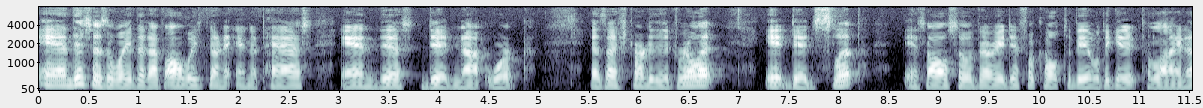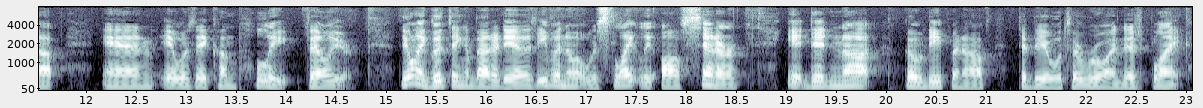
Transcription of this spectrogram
And this is the way that I've always done it in the past, and this did not work. As I started to drill it, it did slip. It's also very difficult to be able to get it to line up, and it was a complete failure. The only good thing about it is, even though it was slightly off center, it did not go deep enough to be able to ruin this blank.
